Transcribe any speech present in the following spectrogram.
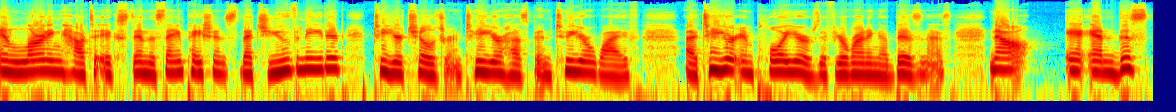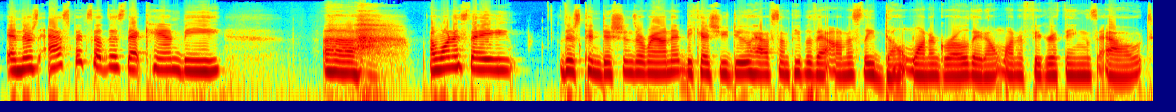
and learning how to extend the same patience that you've needed to your children, to your husband, to your wife, uh, to your employers if you're running a business. Now, and, and this, and there's aspects of this that can be, uh, I want to say there's conditions around it because you do have some people that honestly don't want to grow. They don't want to figure things out.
